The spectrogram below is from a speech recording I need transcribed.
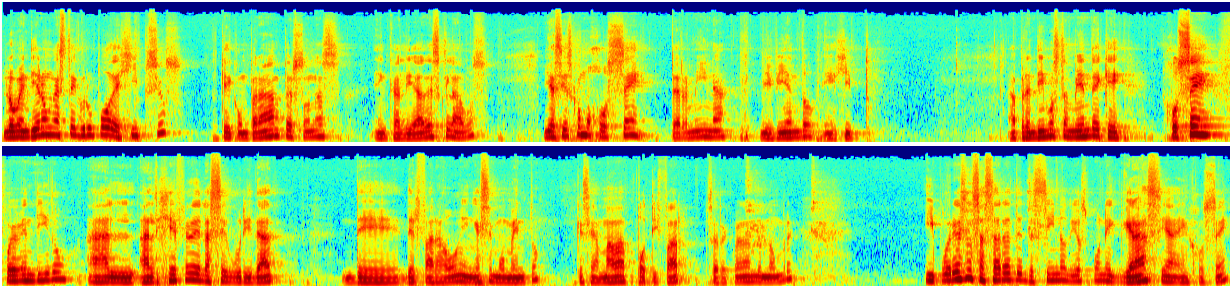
lo vendieron a este grupo de egipcios que compraban personas en calidad de esclavos y así es como José termina viviendo en Egipto. Aprendimos también de que José fue vendido al, jefe de la seguridad del faraón en ese momento que se llamaba Potifar, ¿se recuerdan del nombre? Y por esos azares del destino Dios pone gracia en José.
